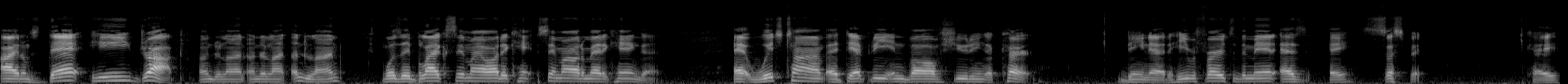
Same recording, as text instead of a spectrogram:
items that he dropped, underline, underline, underline, was a black semi-automatic, semi-automatic handgun. At which time a deputy involved shooting occurred. Dean added. He referred to the man as a suspect. Okay,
